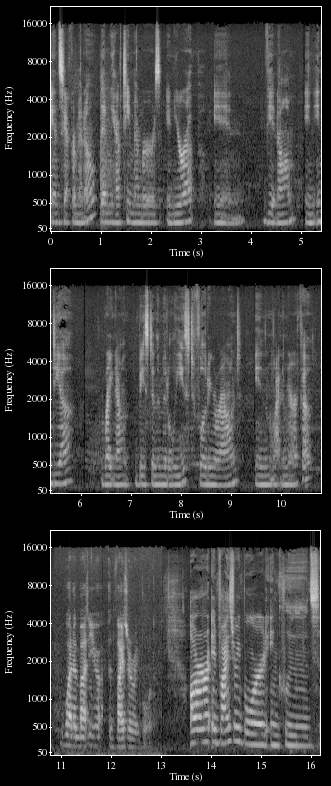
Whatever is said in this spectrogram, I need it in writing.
and Sacramento. Then we have team members in Europe, in Vietnam, in India, right now based in the Middle East, floating around in Latin America. What about your advisory board? Our advisory board includes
